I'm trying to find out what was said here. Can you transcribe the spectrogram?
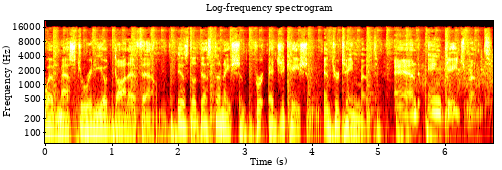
Webmasterradio.fm is the destination for education, entertainment, and engagement.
